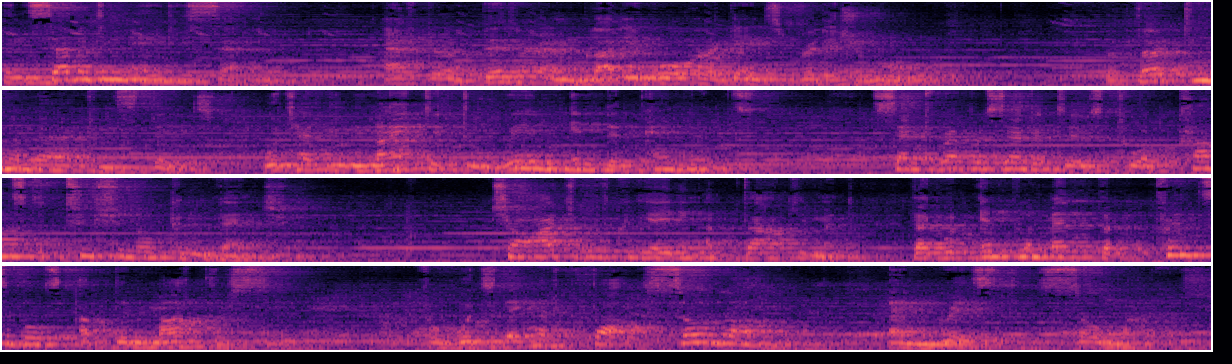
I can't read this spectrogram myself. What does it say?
In 1787, after a bitter and bloody war against British rule, the 13 American states, which had united to win independence, sent representatives to a constitutional convention charged with creating a document that would implement the principles of democracy for which they had fought so long and risked so much.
